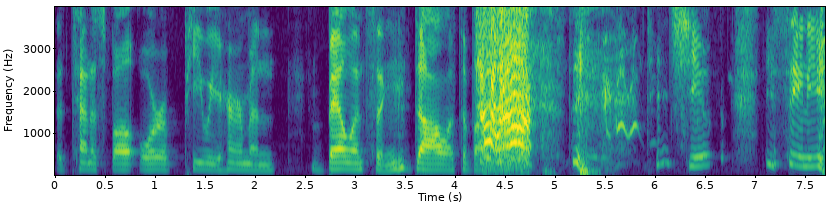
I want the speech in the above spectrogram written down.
a tennis ball or a Pee Wee Herman balancing doll at the bottom. Did you? You see any?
